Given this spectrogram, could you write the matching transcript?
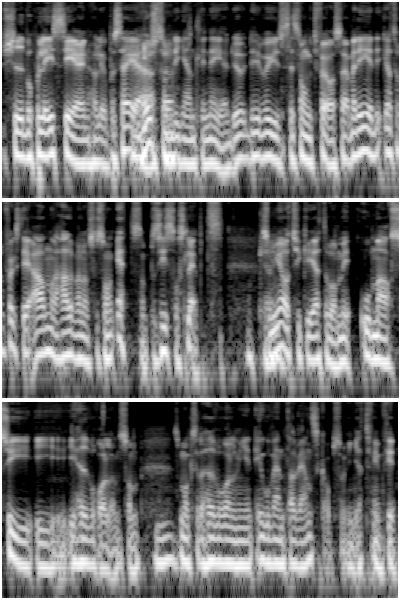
tjuv och polisserien höll jag på att säga, som det egentligen är. Det, det var ju säsong två, så, men det är, jag tror faktiskt det är andra halvan av säsong ett som precis har släppts. Som jag tycker är jättebra med Omar Sy i, i huvudrollen, som, som också är huvudrollen i En oväntad vänskap, som är en jättefin film.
